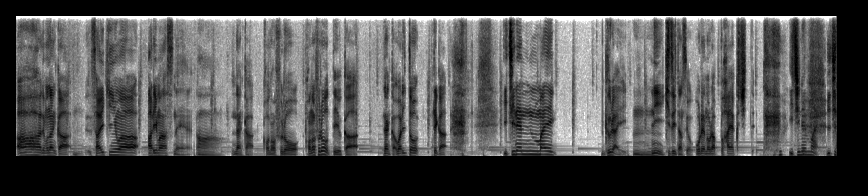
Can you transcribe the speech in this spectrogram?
あーでもなんかうん。最近はありますね。あなんかこのフローこのフローっていうかなんか割とてか 1年前ぐらいうんうん、に気づいたんですよ。俺のラップ早口って。1年前。1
